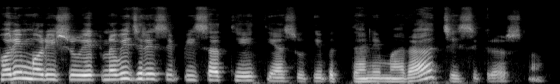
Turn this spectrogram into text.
ફરી મળીશું એક નવી જ રેસીપી સાથે. ત્યાં સુધી બધાને મારા જય શ્રી કૃષ્ણ.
